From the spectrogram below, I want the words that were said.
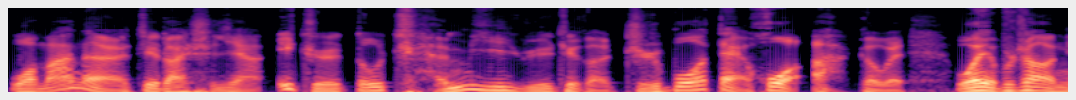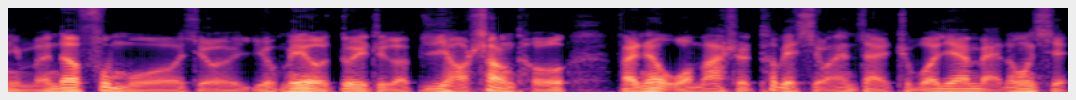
我妈呢，这段时间啊，一直都沉迷于这个直播带货啊。各位，我也不知道你们的父母就有没有对这个比较上头。反正我妈是特别喜欢在直播间买东西。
